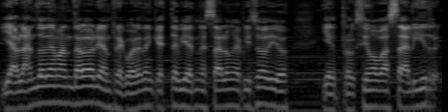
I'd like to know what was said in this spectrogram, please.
Y hablando de Mandalorian, recuerden que este viernes sale un episodio y el próximo va a salir,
